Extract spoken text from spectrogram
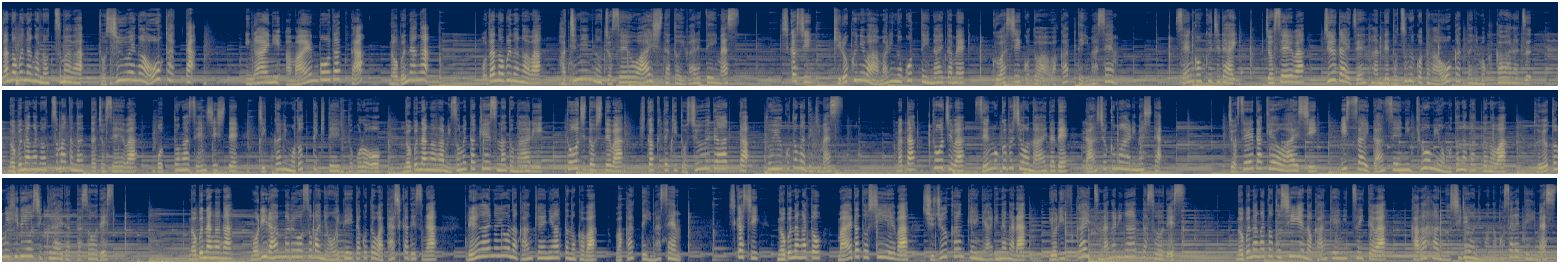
織田信長の妻は年上が多かった。意外に甘えん坊だった？信長。織田信長は8人の女性を愛したと言われています。しかし記録にはあまり残っていないため詳しいことは分かっていません。戦国時代女性は10代前半で嫁ぐことが多かったにもかかわらず信長の妻となった女性は夫が戦死して実家に戻ってきているところを信長が見初めたケースなどがあり当時としては比較的年上であったということができます。また当時は戦国武将の間で男色もありました。女性だけを愛し一切男性に興味を持たなかったのは豊臣秀吉くらいだったそうです。信長が森蘭丸をそばに置いていたことは確かですが恋愛のような関係にあったのかは分かっていません。しかし信長と前田利家は主従関係にありながらより深いつながりがあったそうです。信長と利家の関係については加賀藩の資料にも残されています。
